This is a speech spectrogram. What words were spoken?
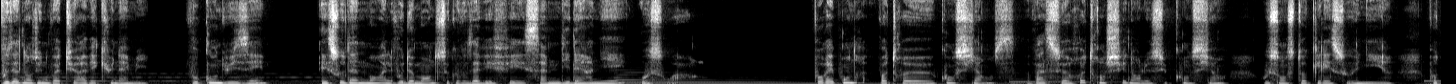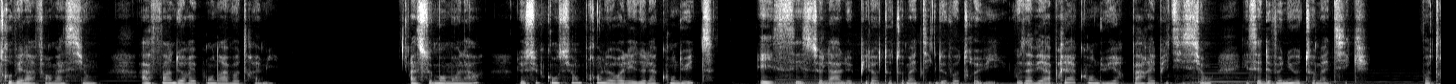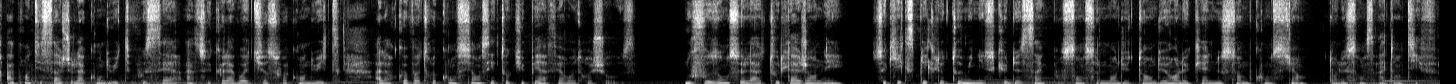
Vous êtes dans une voiture avec une amie. Vous conduisez et soudainement elle vous demande ce que vous avez fait samedi dernier au soir. Pour répondre, votre conscience va se retrancher dans le subconscient où sont stockés les souvenirs pour trouver l'information afin de répondre à votre amie. À ce moment-là, le subconscient prend le relais de la conduite et c'est cela le pilote automatique de votre vie. Vous avez appris à conduire par répétition et c'est devenu automatique. Votre apprentissage de la conduite vous sert à ce que la voiture soit conduite alors que votre conscience est occupée à faire autre chose. Nous faisons cela toute la journée, ce qui explique le taux minuscule de 5% seulement du temps durant lequel nous sommes conscients dans le sens attentif.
